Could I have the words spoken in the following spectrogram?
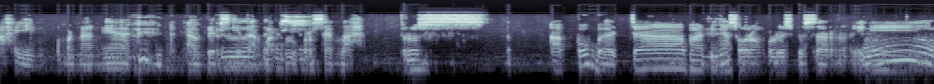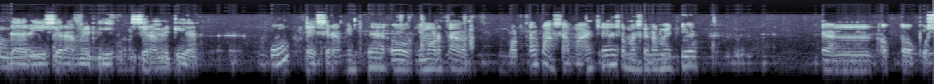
ah ini pemenangnya hampir sekitar 40% lah. Terus aku baca matinya seorang penulis besar ini Oh. dari Siramedia Siramedia. Oh, eh Siramedia oh Immortal Immortal mah sama aja sama Siramedia dan Octopus.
